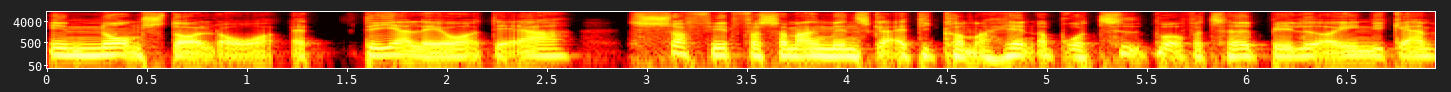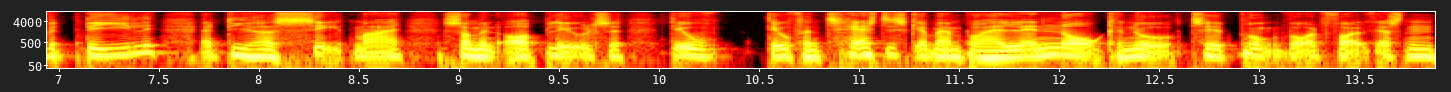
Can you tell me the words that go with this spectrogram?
enormt stolt over, at det, jeg laver, det er så fedt for så mange mennesker, at de kommer hen og bruger tid på at få taget et billede, og egentlig gerne vil dele, at de har set mig som en oplevelse. Det er jo, det er jo fantastisk, at man på halvanden år kan nå til et punkt, hvor folk er sådan,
